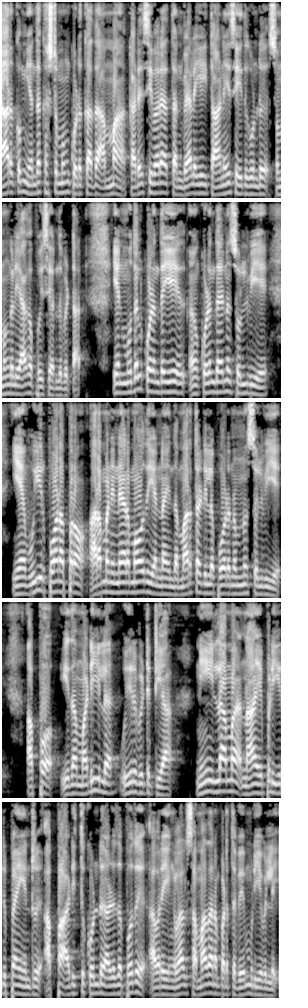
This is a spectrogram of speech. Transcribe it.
யாருக்கும் எந்த கஷ்டமும் கொடுக்காத அம்மா கடைசி வரை தன் வேலையை தானே செய்து கொண்டு சுமங்கலியாக போய் சேர்ந்து விட்டார் என் முதல் குழந்தையே குழந்தைன்னு சொல்லி சொல்வியே என் உயிர் போனப்புறம் அரை மணி நேரமாவது என்னை இந்த மரத்தடியில் போடணும்னு சொல்வியே. அப்போ இதை மடியில் உயிரை விட்டுட்டியா? நீ இல்லாமல் நான் எப்படி இருப்பேன்? என்று அப்பா அடித்துக்கொண்டு அழுதபோது அவரை எங்களால் சமாதானப்படுத்தவே முடியவில்லை.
